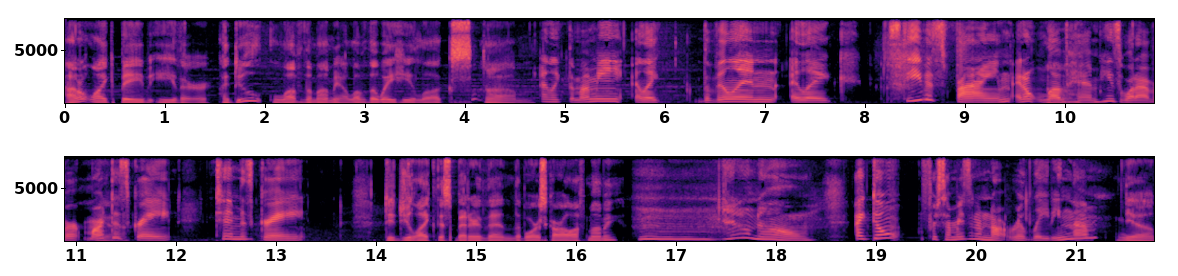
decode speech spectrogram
I don't like Babe either. I do love the mummy. I love the way he looks. Um, I like the mummy. I like the villain. I like Steve is fine. I don't love Uh-huh. him. He's whatever. Martha's great. Tim is great. did you like this better than the Boris Karloff mummy? I don't know. I don't. For some reason, I'm not relating them. Yeah.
